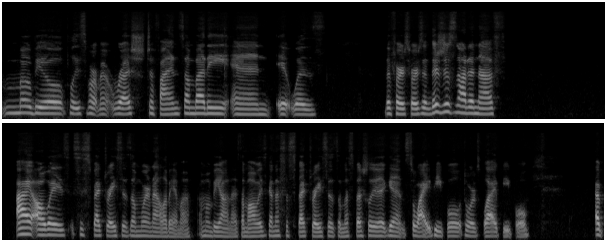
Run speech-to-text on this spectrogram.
Mobile Police Department rushed to find somebody and it was the first person. There's just not enough. I always suspect racism. We're in Alabama. I'm to be honest. I'm always to suspect racism, especially against white people towards black people. I,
